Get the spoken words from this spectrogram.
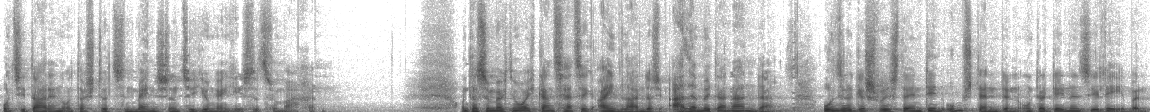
und sie darin unterstützen, Menschen zu Jüngern Jesu zu machen. Und dazu möchten wir euch ganz herzlich einladen, dass alle miteinander unsere Geschwister in den Umständen, unter denen sie leben,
